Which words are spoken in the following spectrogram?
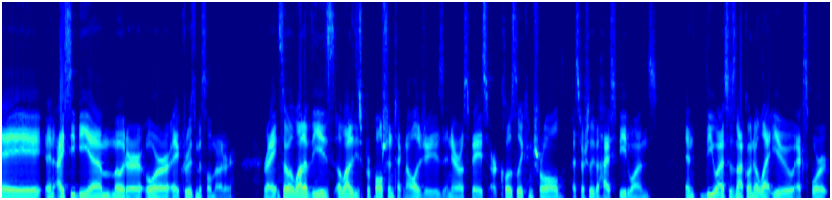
a an ICBM motor or a cruise missile motor, right? So a lot of these a lot of these propulsion technologies in aerospace are closely controlled, especially the high speed ones. And the US is not going to let you export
